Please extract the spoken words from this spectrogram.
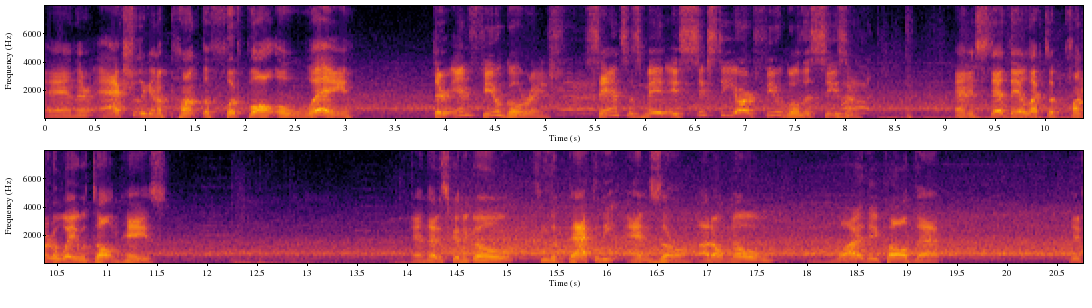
And they're actually going to punt the football away. They're in field goal range. Sands has made a 60-yard field goal this season. And instead they elect to punt it away with Dalton Hayes. And that is going to go through the back of the end zone. I don't know why they called that. They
